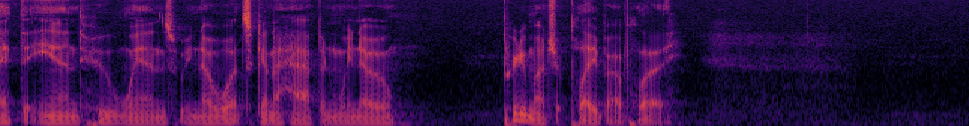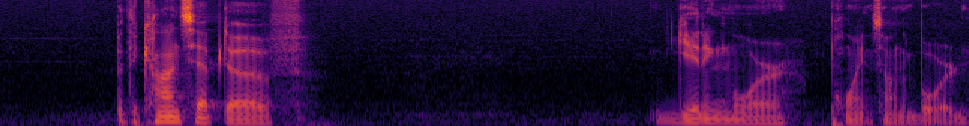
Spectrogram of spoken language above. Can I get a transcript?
at the end who wins. We know what's going to happen. We know pretty much a play by play. But the concept of getting more points on the board,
